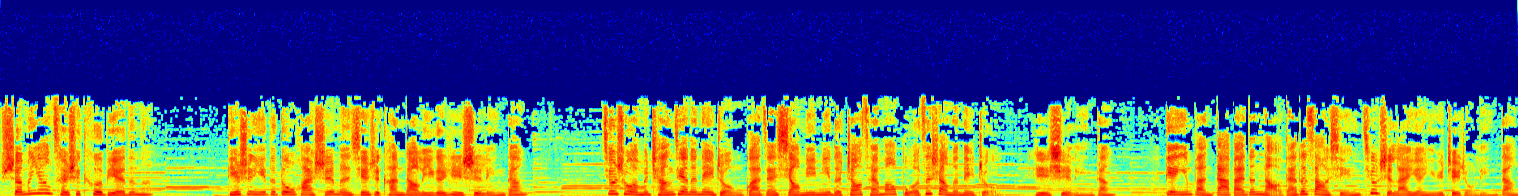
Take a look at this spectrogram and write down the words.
什么样才是特别的呢？迪士尼的动画师们先是看到了一个日式铃铛，就是我们常见的那种挂在笑眯眯的招财猫脖子上的那种日式铃铛。电影版大白的脑袋的造型就是来源于这种铃铛，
